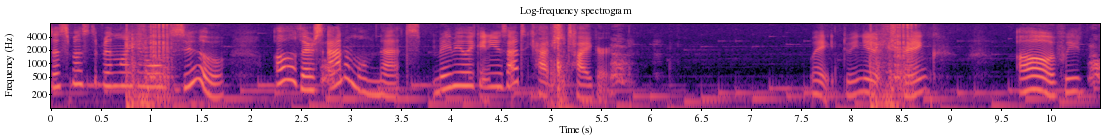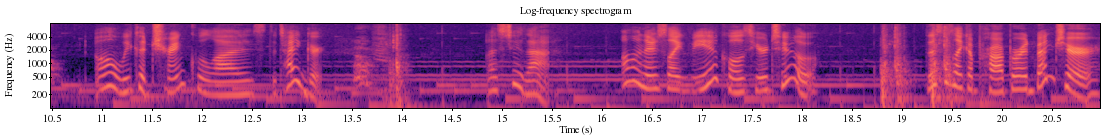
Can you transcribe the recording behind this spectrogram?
This must have been like an old zoo. Oh, there's animal nets. Maybe we can use that to catch the tiger. Wait, do we need a trank? Oh, if we... Oh, we could tranquilize the tiger. Let's do that. Oh, and there's like vehicles here too. This is like a proper adventure.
